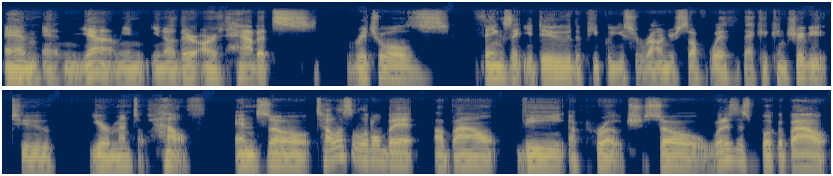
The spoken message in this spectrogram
And mm-hmm. and yeah, I mean, you know, there are habits, rituals, things that you do, the people you surround yourself with that could contribute to your mental health. And so tell us a little bit about the approach. So, what is this book about?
